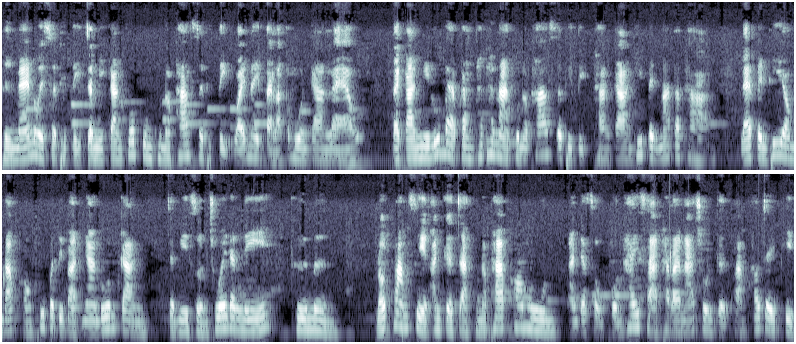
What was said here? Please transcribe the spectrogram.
ถึงแม้หน่วยสถิติจะมีการควบคุมคุณภาพสถิติไว้ในแต่ละกระบวนการแล้วแต่การมีรูปแบบการพัฒนาคุณภาพสถิติทางการที่เป็นมาตรฐาน และเป็นที่ยอมรับของผู้ปฏิบัติงานร่วมกัน จะมีส่วนช่วยดังนี้ คือ 1. ลดความเสี่ยงอันเกิดจากคุณภาพข้อมูล อันจะส่งผลให้สาธารณชนเกิดความเข้าใจผิด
